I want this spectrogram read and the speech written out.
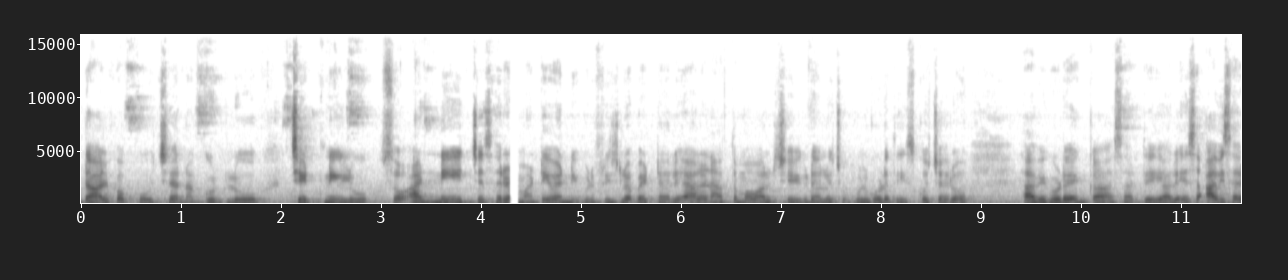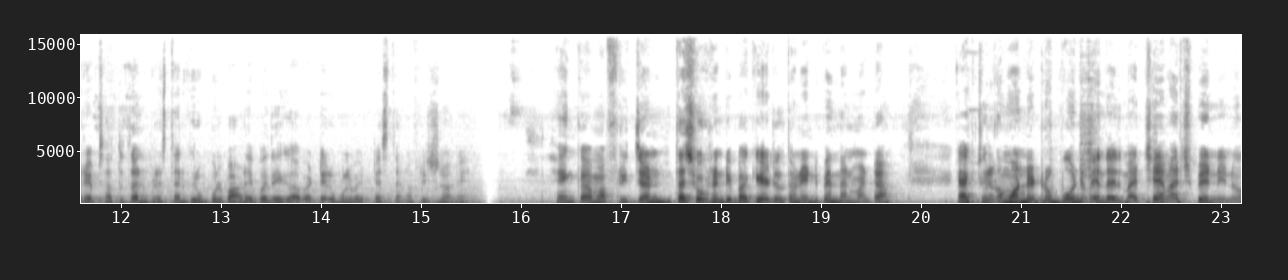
దాల్పప్పు చట్నీలు. సో అన్నీ ఇచ్చేసారనమాట. ఇవన్నీ ఇప్పుడు ఫ్రిడ్జ్లో పెట్టాలి. అలానే అత్తమ్మ వాళ్ళు చేగుడాలు చుప్పులు కూడా తీసుకొచ్చారు. అవి కూడా ఇంకా సర్దేయాలి. అవి సరే రేపు సర్దుతాను. ప్రస్తుతానికి రుబ్బులు పాడైపోతాయి కాబట్టి రుబ్బులు పెట్టేస్తాను ఫ్రిడ్జ్లోనే. ఇంకా మా ఫ్రిడ్జ్ అంతా చూడండి బకెట్లతో నిండిపోయింది అనమాట యాక్చువల్గా మొన్నటి రుబ్బు ఉండిపోయింది. అది మర్చే మర్చిపోయాను నేను.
